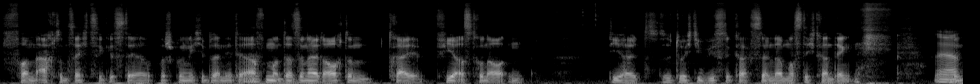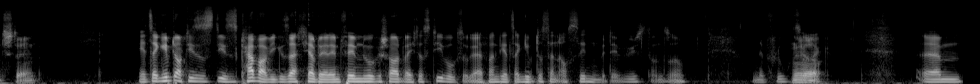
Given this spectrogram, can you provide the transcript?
Von 68 ist der ursprüngliche Planet der Ja. Affen und da sind halt auch dann drei, vier Astronauten, die halt durch die Wüste kraxeln. Da musste ich dran denken. Ja. Stellen. Jetzt ergibt auch dieses, dieses Cover, wie gesagt, ich habe ja den Film nur geschaut, weil ich das Steelbook so geil fand. Jetzt ergibt es dann auch Sinn mit der Wüste und so. Und dem Flugzeug. Ähm,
